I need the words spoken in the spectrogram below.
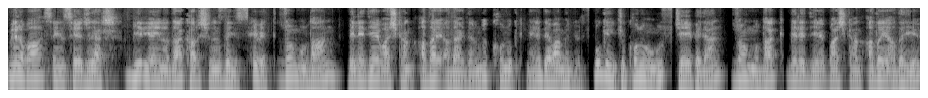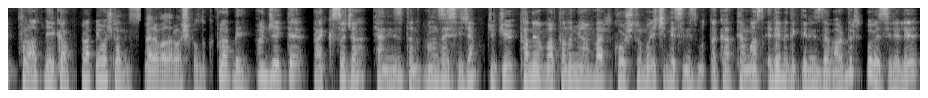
Merhaba sayın seyirciler. Bir yayına daha karşınızdayız. Evet Zonguldak'ın belediye başkan aday adaylarını konuk etmeye devam ediyoruz. Bugünkü konuğumuz CHP'den Zonguldak Belediye Başkan adayı adayı Fırat Birkan. Fırat Bey hoş geldiniz. Merhabalar, hoş bulduk. Fırat Bey öncelikle ben kısaca kendinizi tanıtmanızı isteyeceğim. Çünkü tanıyan var tanımayan var. Koşturma içindesiniz mutlaka temas edemedikleriniz de vardır. Bu vesileyle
